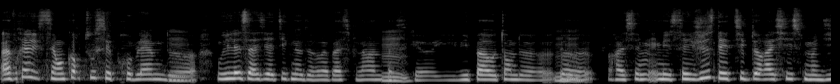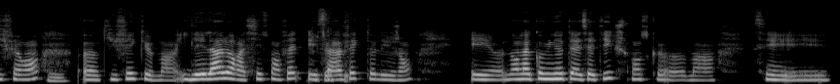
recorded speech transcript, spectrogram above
après, c'est encore tous ces problèmes de Mm. oui, les asiatiques ne devraient pas se plaindre parce Mm. qu'ils vivent pas autant de, de Mhm. racisme. Mais c'est juste des types de racisme différents Mm. euh, qui fait que ben il est là le racisme en fait et Tout ça fait. affecte les gens. Et euh, dans la communauté asiatique, je pense que ben c'est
